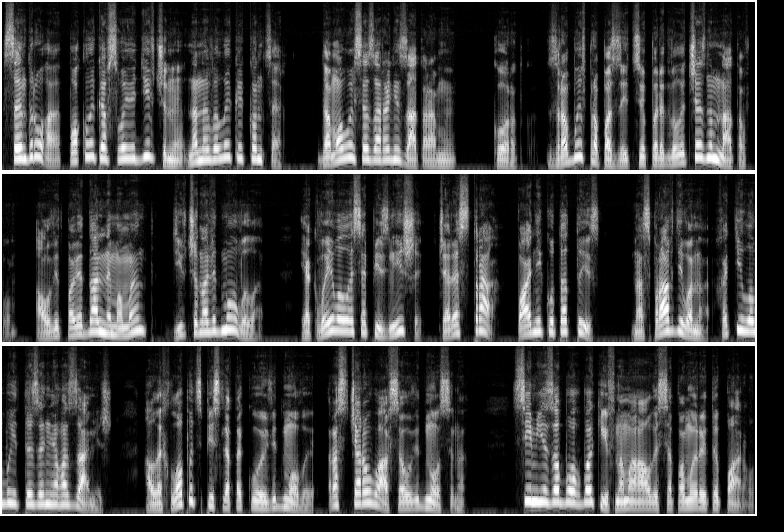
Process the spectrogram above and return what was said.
Син друга покликав свою дівчину на невеликий концерт, домовився з організаторами. Коротко, зробив пропозицію перед величезним натовпом, а у відповідальний момент дівчина відмовила. Як виявилося пізніше, через страх, паніку та тиск. Насправді вона хотіла вийти за нього заміж, але хлопець після такої відмови розчарувався у відносинах. Сім'ї з обох боків намагалися помирити пару,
